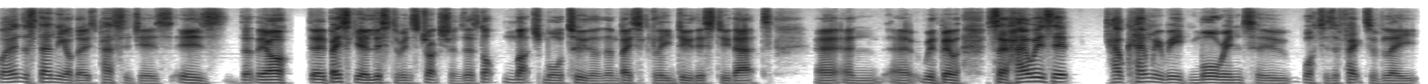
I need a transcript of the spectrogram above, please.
my understanding of those passages is that they are they're basically a list of instructions. There's not much more to them than basically do this, do that, uh, and uh, with Bill. So how is it how can we read more into what is effectively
